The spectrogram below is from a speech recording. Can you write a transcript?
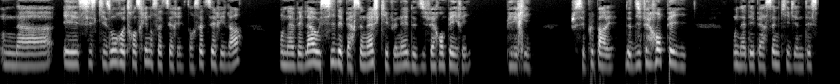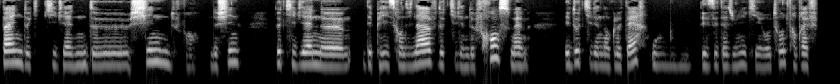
On a... Et c'est ce qu'ils ont retranscrit dans cette série. Dans cette série-là, on avait là aussi des personnages qui venaient de différents pays. Pays. Je sais plus parler. De différents pays. On a des personnes qui viennent d'Espagne, de, qui viennent de Chine, de Chine, d'autres qui viennent euh, des pays scandinaves, d'autres qui viennent de France même et d'autres qui viennent d'Angleterre ou des États-Unis qui y retournent. Enfin bref,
